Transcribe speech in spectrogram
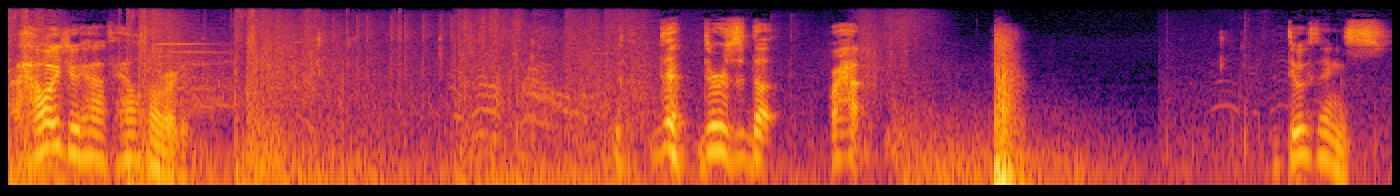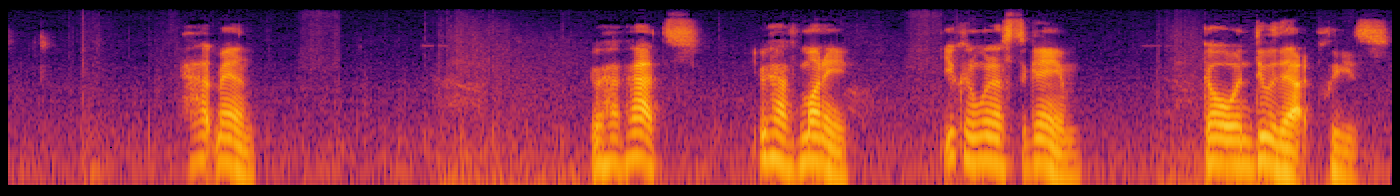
How did you have health already? There's the... Do things. Hatman. You have hats. You have money. You can win us the game. Go and do that, please.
